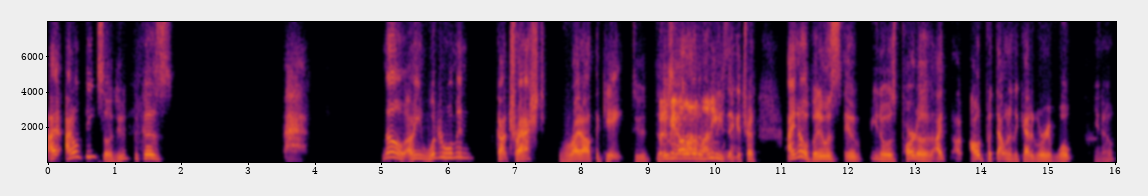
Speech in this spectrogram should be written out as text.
I I don't think so, dude, because no, I mean Wonder Woman got trashed right out the gate, dude. But There's a made a lot, lot of of other money. movies that get trashed. I know, but it was it you know it was part of I I, would put that one in the category of woke. You know,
